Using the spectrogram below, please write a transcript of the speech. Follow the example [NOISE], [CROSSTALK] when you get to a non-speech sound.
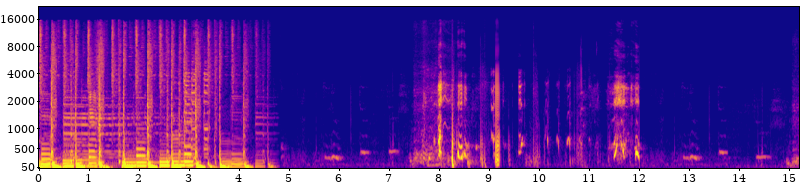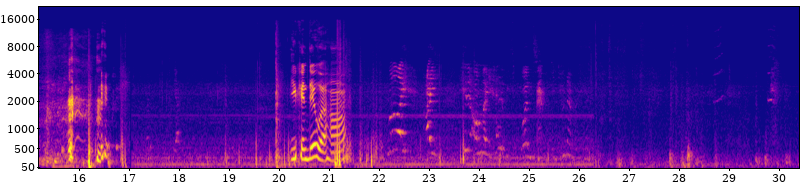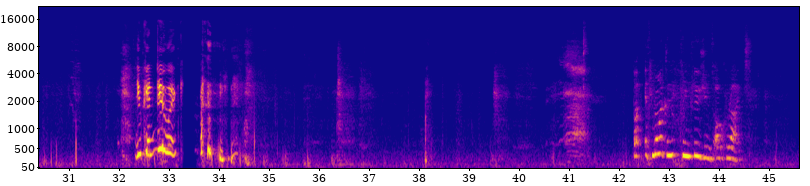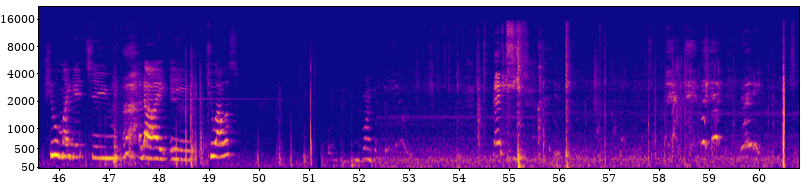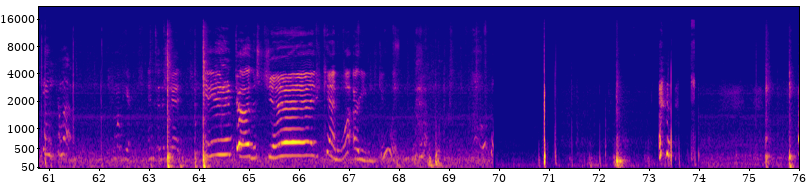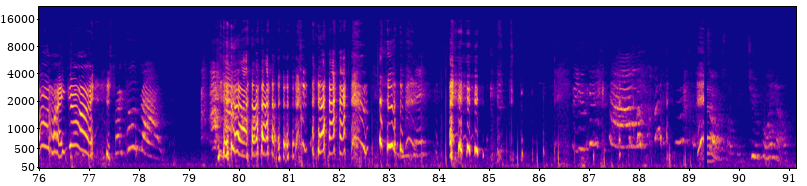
you can do it, huh? You can do it. But if my con- conclusions are correct, she will make it to LA in two hours. Danny, Ken, what are you doing? oh my gosh! Cartoon ride! [LAUGHS] Somersaulting 2.0.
